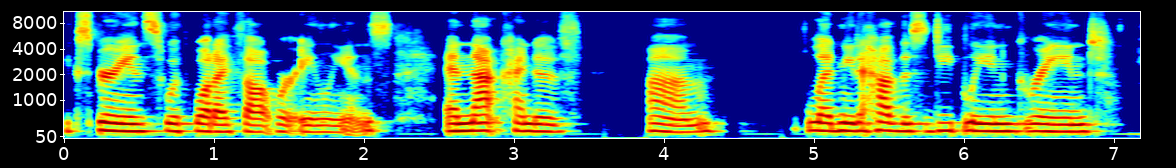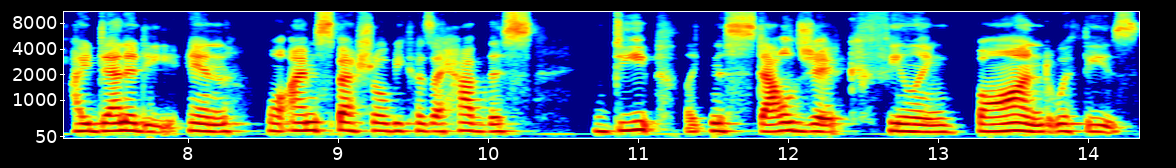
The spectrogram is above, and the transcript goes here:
experience with what I thought were aliens. And that kind of um, led me to have this deeply ingrained identity in, well, I'm special because I have this deep, like nostalgic feeling bond with these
